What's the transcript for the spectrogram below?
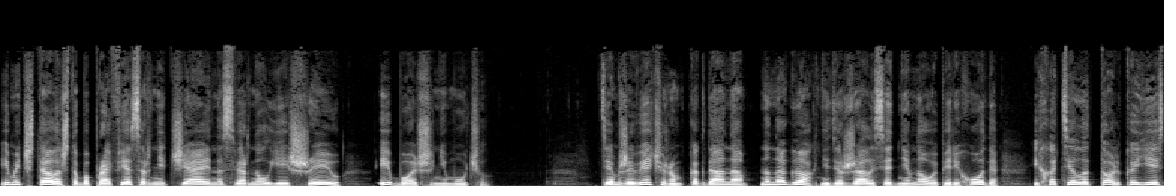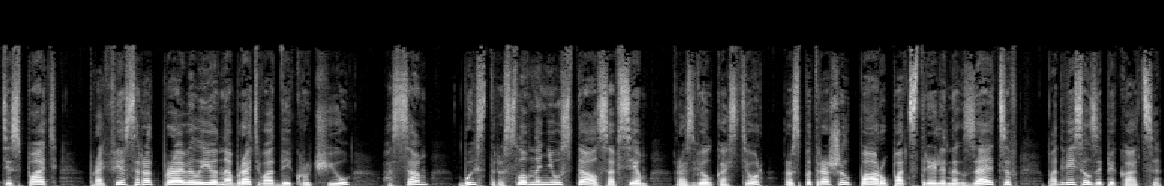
и мечтала, чтобы профессор нечаянно свернул ей шею и больше не мучил. Тем же вечером, когда она на ногах не держалась от дневного перехода и хотела только есть и спать, профессор отправил ее набрать воды к ручью, а сам быстро, словно не устал совсем, развел костер, распотрошил пару подстреленных зайцев, подвесил запекаться.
